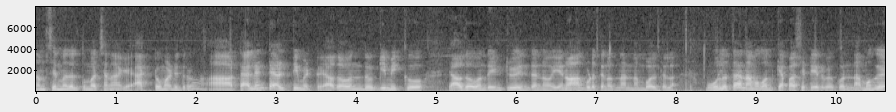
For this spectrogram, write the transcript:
ನಮ್ಮ ಸಿನಿಮಾದಲ್ಲಿ ತುಂಬ ಚೆನ್ನಾಗಿ ಆ್ಯಕ್ಟು ಮಾಡಿದರು. ಆ ಟ್ಯಾಲೆಂಟೇ ಅಲ್ಟಿಮೇಟ್ ಯಾವುದೋ ಒಂದು ಗಿಮಿಕ್ಕು ಯಾವುದೋ ಒಂದು ಇಂಟರ್ವ್ಯೂಯಿಂದನೋ ಏನೋ ಆಗ್ಬಿಡುತ್ತೆ ಅನ್ನೋದು ನಾನು ನಂಬೋದಿಲ್ಲ. ಮೂಲತಃ ನಮಗೊಂದು ಕೆಪಾಸಿಟಿ ಇರಬೇಕು. ನಮಗೆ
